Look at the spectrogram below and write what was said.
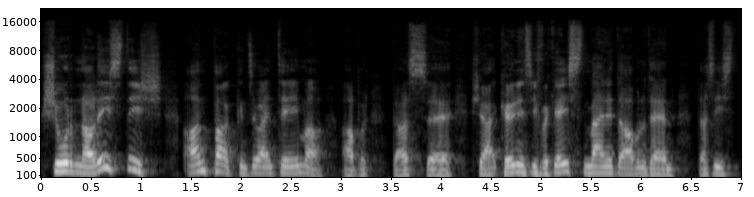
journalistisch anpacken, so ein Thema. Aber das äh, können Sie vergessen, meine Damen und Herren. Das ist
